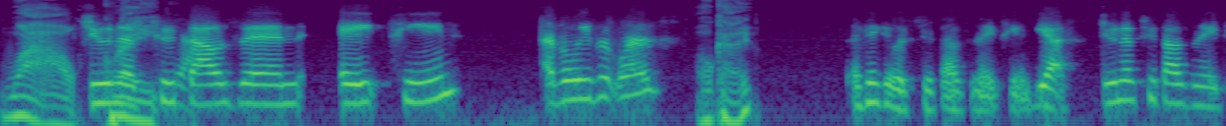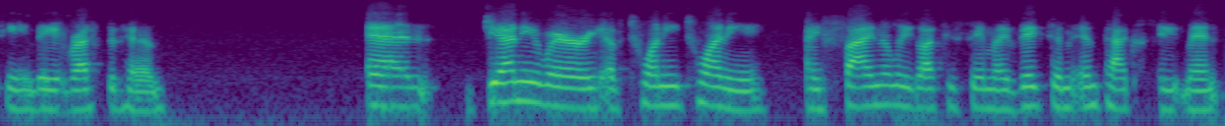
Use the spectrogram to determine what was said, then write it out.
Wow. June Great. of 2018, I believe it was. Okay. I think it was 2018. Yes, June of 2018, they arrested him. And January of 2020, I finally got to say my victim impact statement,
